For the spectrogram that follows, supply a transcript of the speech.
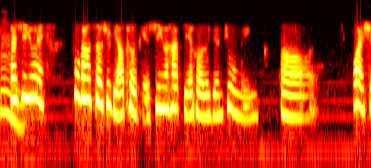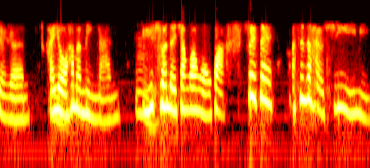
嗯，但是因为富冈社区比较特别，是因为它结合了原住民、呃外省人，还有他们闽南渔村的相关文化，嗯、所以在甚至还有新移民，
